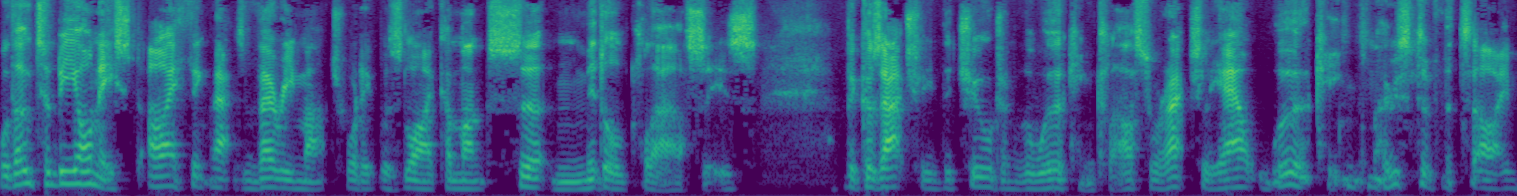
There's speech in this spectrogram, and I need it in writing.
Although, to be honest, I think that's very much what it was like amongst certain middle classes because actually the children of the working class were actually out working most of the time.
